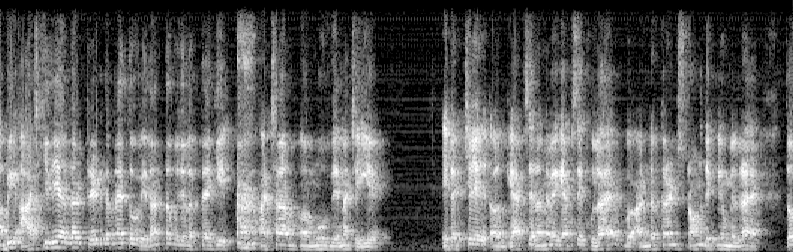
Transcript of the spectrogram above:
अभी आज के लिए अगर ट्रेड करना है तो वेदांता मुझे लगता है कि अच्छा मूव देना चाहिए। एक अच्छे गैप से रनवे गैप से खुला है अंडर करंट स्ट्रॉन्ग देखने को मिल रहा है। तो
